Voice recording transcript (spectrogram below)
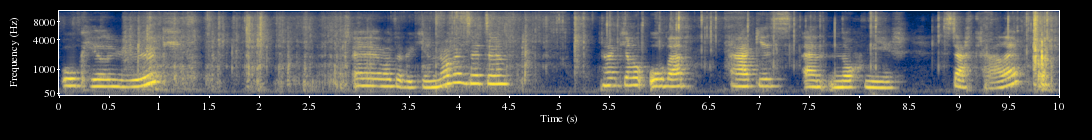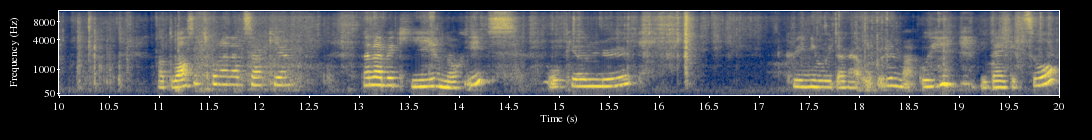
Ook heel leuk. Uh, wat heb ik hier nog in zitten? Dan heb ik hier nog oorbahaakjes en nog meer sterkralen. Dat was het voor in het zakje. Dan heb ik hier nog iets. Ook heel leuk. Ik weet niet hoe je dat gaat openen, maar oei, ik denk het zo.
